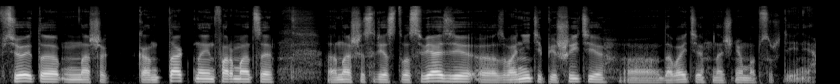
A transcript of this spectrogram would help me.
Все это наша контактная информация, наши средства связи. Звоните, пишите. Давайте начнем обсуждение.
